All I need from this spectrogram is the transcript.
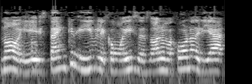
No, y está increíble, como dices, ¿no? A lo mejor uno diría,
